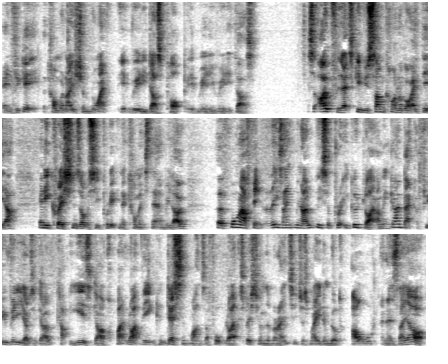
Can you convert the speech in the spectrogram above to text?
And if you get the combination right, it really does pop. It really, really does. So hopefully that's give you some kind of idea. Any questions, obviously put it in the comments down below of why I think these ain't, you know, these are pretty good. Like, I mean, going back a few videos ago, a couple of years ago, I quite like the incandescent ones. I thought, like, especially on the Marantz, it just made them look old and as they are.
